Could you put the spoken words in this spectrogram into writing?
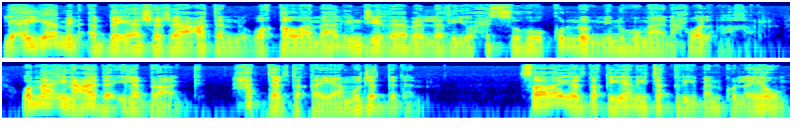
لأيام أبديا شجاعة وقواما الانجذاب الذي يحسه كل منهما نحو الآخر. وما إن عاد إلى براغ حتى التقيا مجددا. صارا يلتقيان تقريبا كل يوم.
